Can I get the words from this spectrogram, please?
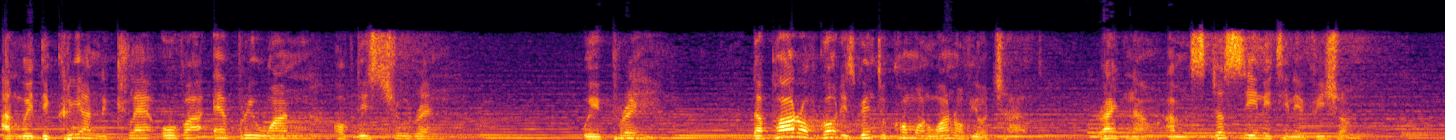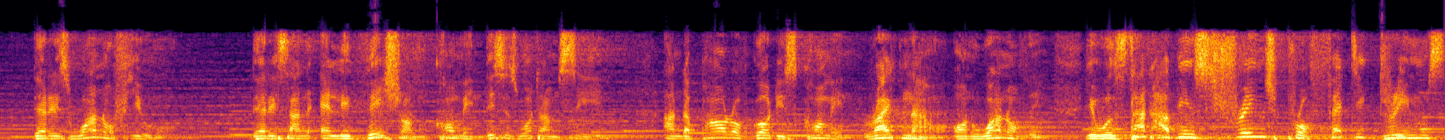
And we decree and declare over every one of these children. We pray. The power of God is going to come on one of your child right now. I'm just seeing it in a vision. There is one of you. There is an elevation coming. This is what I'm seeing and the power of God is coming right now on one of them you will start having strange prophetic dreams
